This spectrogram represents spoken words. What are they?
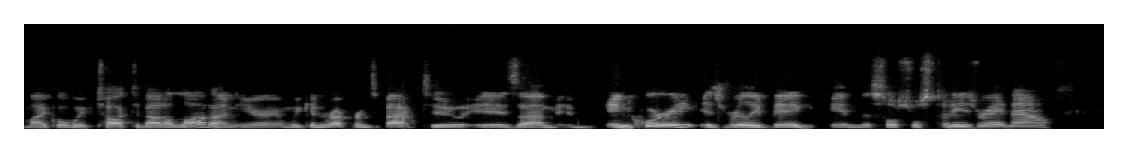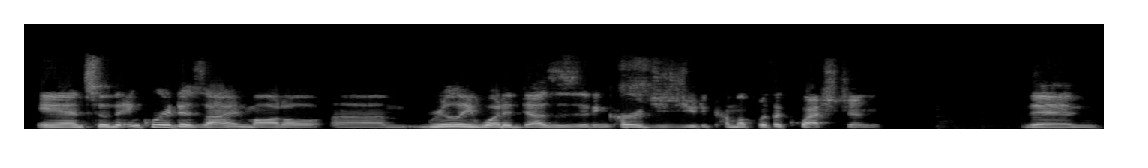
Michael, we've talked about a lot on here, and we can reference back to is um, inquiry is really big in the social studies right now. And so the inquiry design model, um, really what it does is it encourages you to come up with a question, then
